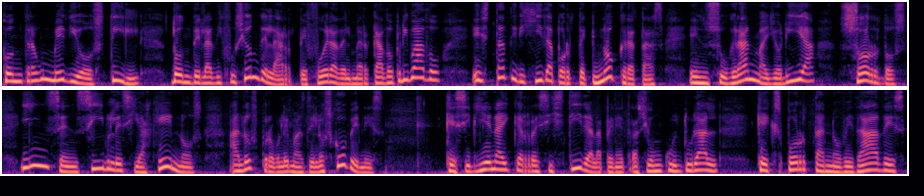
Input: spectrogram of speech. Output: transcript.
contra un medio hostil donde la difusión del arte fuera del mercado privado está dirigida por tecnócratas, en su gran mayoría sordos, insensibles y ajenos a los problemas de los jóvenes que si bien hay que resistir a la penetración cultural que exporta novedades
